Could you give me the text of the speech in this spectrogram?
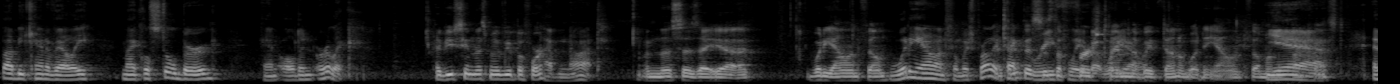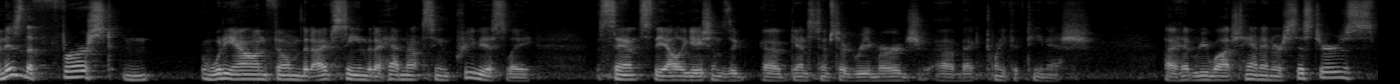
Bobby Cannavale, Michael Stuhlbarg, and Alden Ehrlich. Have you seen this movie before? I have not. And this is a uh, Woody Allen film. Woody Allen film, which probably I think this is the briefly first about Woody time that Allen. we've done a Woody Allen film on yeah, the podcast. and this is the first Woody Allen film that I've seen that I had not seen previously since the allegations ag- against him started to reemerge uh, back 2015 ish. I had rewatched Hannah and Her Sisters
